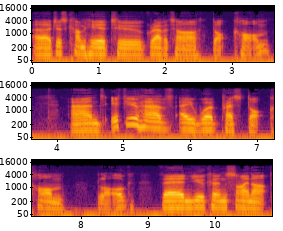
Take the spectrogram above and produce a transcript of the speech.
Uh, just come here to gravatar.com and if you have a WordPress.com blog, then you can sign up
